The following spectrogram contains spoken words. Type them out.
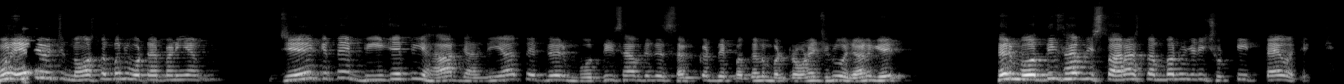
ਹੁਣ ਇਹਦੇ ਵਿੱਚ 9 ਸਤੰਬਰ ਨੂੰ ਵੋਟਾਂ ਪੈਣੀਆਂ। ਜੇ ਕਿਤੇ ਬੀਜੇਪੀ ਹਾਰ ਜਾਂਦੀ ਆ ਤੇ ਫਿਰ ਮੋਦੀ ਸਾਹਿਬ ਦੇ ਸੰਕਟ ਦੇ ਬੱਦਲ ਮਟਰਾਉਣੇ ਸ਼ੁਰੂ ਹੋ ਜਾਣਗੇ, ਫਿਰ ਮੋਦੀ ਸਾਹਿਬ ਦੀ 17 ਸਤੰਬਰ ਨੂੰ ਜਿਹੜੀ ਛੁੱਟੀ ਤੈਅ ਹੋ ਜਾਏਗੀ।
